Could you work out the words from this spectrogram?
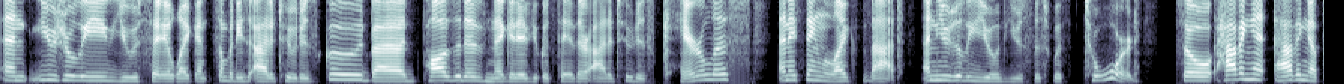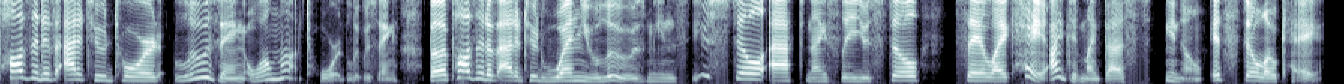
And usually you say, like, somebody's attitude is good, bad, positive, negative. You could say their attitude is careless, anything like that. And usually you would use this with toward. So having it having a positive attitude toward losing, well not toward losing, but a positive attitude when you lose means you still act nicely, you still say like, "Hey, I did my best, you know, it's still okay.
